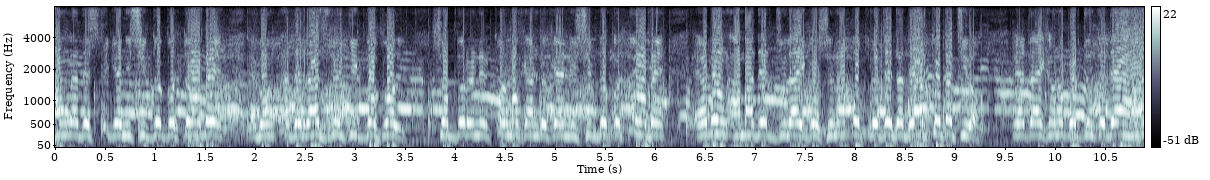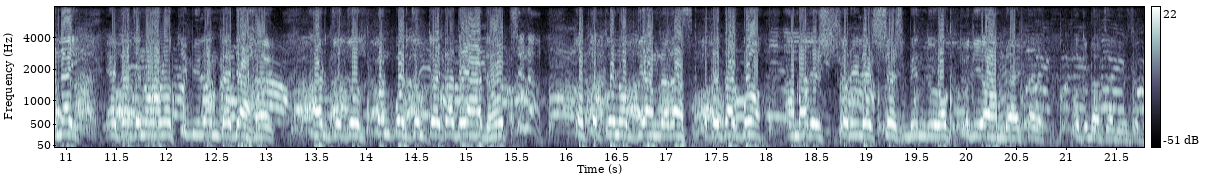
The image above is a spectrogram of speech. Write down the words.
বাংলাদেশ থেকে নিষিদ্ধ করতে হবে এবং তাদের রাজনৈতিক দখল সব ধরনের কর্মকাণ্ডকে নিষিদ্ধ করতে হবে এবং আমাদের জুলাই ঘোষণাপত্র যেটা দেওয়ার কথা ছিল, এটা এখনও পর্যন্ত দেওয়া হয় নাই। এটা যেন বিলম্বে দেওয়া হয়। আর যতক্ষণ পর্যন্ত এটা দেওয়া হচ্ছে না, ততক্ষণ অবধি আমরা রাজপথে থাকব। আমাদের শরীরের শেষ বিন্দু রক্ত দিয়ে আমরা এটা প্রতিবাদ চালিয়ে যাব।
